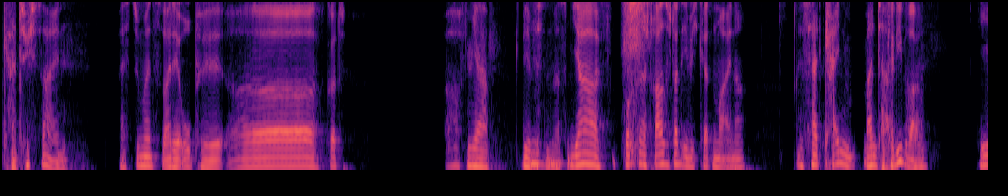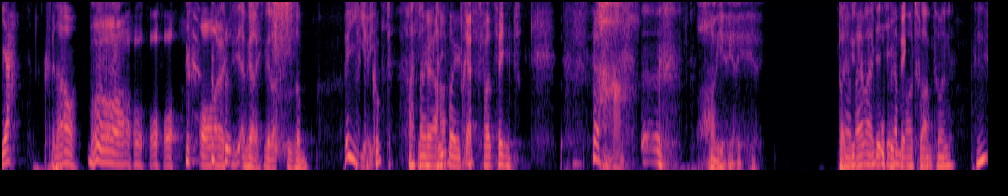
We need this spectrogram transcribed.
kann natürlich sein. Weißt du, meinst, war der Opel, oh Gott. Oh, Ja, wir wissen was. ja, bei uns in der Straße stand Ewigkeiten mal einer. Ist halt kein Manta. Calibra. Ja, genau. Oh, oh, oh, oh das ist einfach recht wieder zusammen. Hast du geguckt? Hast du einen Kaliber geguckt? Trefft versenkt. ah. oh, je, je, je. Ja, Passiert weil mal dem Opel DTM-Auto und so. Ne? Hm?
